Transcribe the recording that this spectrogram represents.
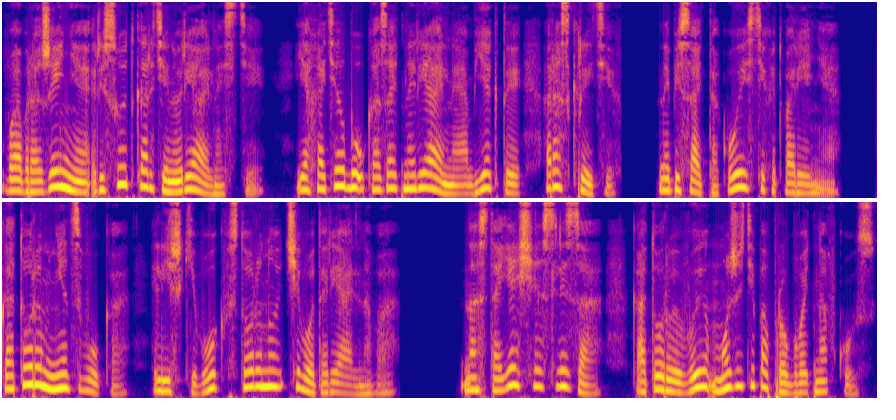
Воображение рисует картину реальности. Я хотел бы указать на реальные объекты, раскрыть их, написать такое стихотворение, в котором нет звука, лишь кивок в сторону чего-то реального. Настоящая слеза, которую вы можете попробовать на вкус.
